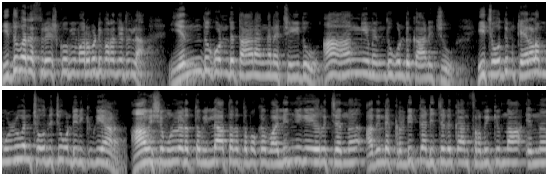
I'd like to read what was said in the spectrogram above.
ഇതുവരെ സുരേഷ് ഗോപി മറുപടി പറഞ്ഞിട്ടില്ല. എന്തുകൊണ്ട് താൻ അങ്ങനെ ചെയ്തു? ആ ആംഗ്യം എന്തുകൊണ്ട് കാണിച്ചു? ഈ ചോദ്യം കേരളം മുഴുവൻ ചോദിച്ചുകൊണ്ടിരിക്കുകയാണ്. ആവശ്യമുള്ളിടത്തും ഇല്ലാത്തടത്തും ഒക്കെ വലിഞ്ഞു കയറി ചെന്ന് അതിന്റെ ക്രെഡിറ്റ് അടിച്ചെടുക്കാൻ ശ്രമിക്കുന്ന എന്ന്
